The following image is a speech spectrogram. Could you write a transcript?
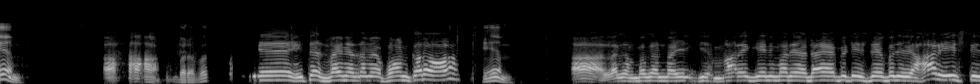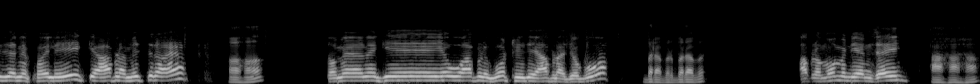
એમ હા, હા, હા. બરાબર એ હિતેશભાઈ ને તમે ફોન કરો એમ હા લગન બગનમાં ઈ કે મારે કે એની મને ડાયાબિટીસ ને બધી સારી હિસ્ટ્રી એને ખોલી કે આપણા મિત્ર હે હા હા તો મેં એને કે એવું આપણે ગોઠવી દઈએ આપણા જોગું બરાબર બરાબર આપણે મોમેડિયન જઈ. હા હા હા.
